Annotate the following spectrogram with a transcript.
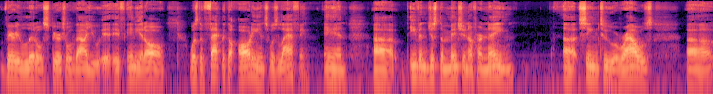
very little spiritual value, if any at all, was the fact that the audience was laughing. And uh, even just the mention of her name uh, seemed to arouse uh,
